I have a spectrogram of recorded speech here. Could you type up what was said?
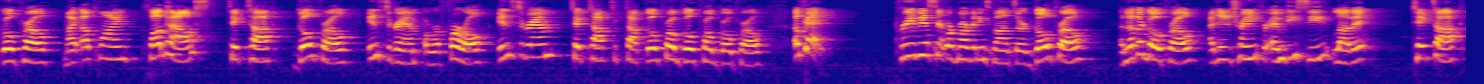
GoPro, my upline, Clubhouse, TikTok, GoPro, Instagram, a referral, Instagram, TikTok, TikTok, GoPro, GoPro, GoPro. Okay. Previous network marketing sponsor, GoPro, another GoPro. I did a training for MDC, love it. TikTok,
